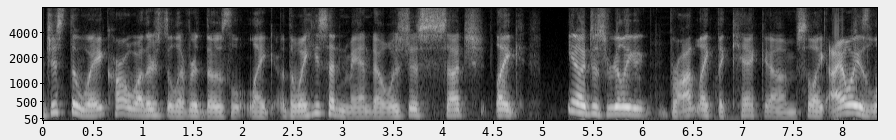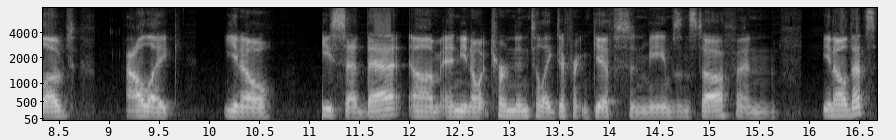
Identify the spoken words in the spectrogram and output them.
just the way Carl Weathers delivered those like the way he said Mando was just such like you know just really brought like the kick um so like I always loved how like you know he said that um and you know it turned into like different gifs and memes and stuff and you know that's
